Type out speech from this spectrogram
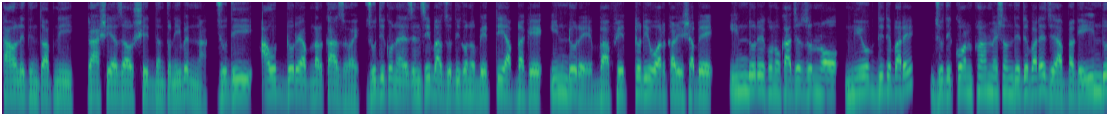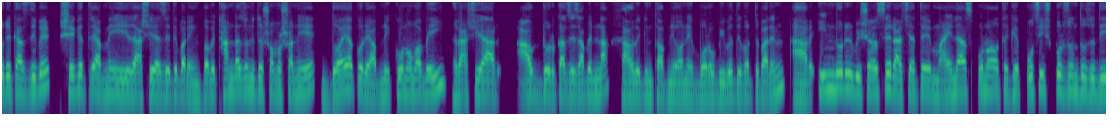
তাহলে কিন্তু আপনি রাশিয়া যাওয়ার সিদ্ধান্ত নেবেন না। যদি আউটডোরে আপনার কাজ হয়, যদি কোনো এজেন্সি বা যদি কোনো ব্যক্তি আপনাকে ইনডোরে বা ফ্যাক্টরি ওয়ার্কার হিসাবে ইনডোরে কোনো কাজের জন্য নিয়োগ দিতে পারে যদি কনফার্মেশন দিতে পারে যে আপনাকে ইনডোরে কাজ দিবে, সেক্ষেত্রে আপনি রাশিয়া যেতে পারেন। তবে ঠান্ডাজনিত সমস্যা নিয়ে দয়া করে আপনি কোনোভাবেই রাশিয়ার আউটডোর কাজে যাবেন না। তাহলে কিন্তু আপনি অনেক বড় বিপদে পড়তে পারেন। আর ইনডোরের বিষয় আছে, রাশিয়াতে মাইনাস পনেরো থেকে পঁচিশ পর্যন্ত যদি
